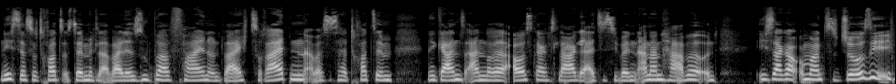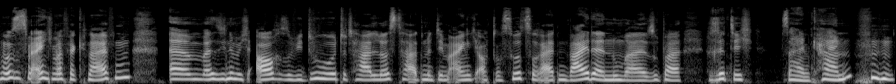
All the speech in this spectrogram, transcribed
Nichtsdestotrotz ist er mittlerweile super fein und weich zu reiten, aber es ist halt trotzdem eine ganz andere Ausgangslage, als ich sie bei den anderen habe und ich sage auch immer zu Josie, ich muss es mir eigentlich mal verkneifen, ähm, weil sie nämlich auch, so wie du, total Lust hat, mit dem eigentlich auch Dressur zu reiten, weil der nun mal super rittig sein kann.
